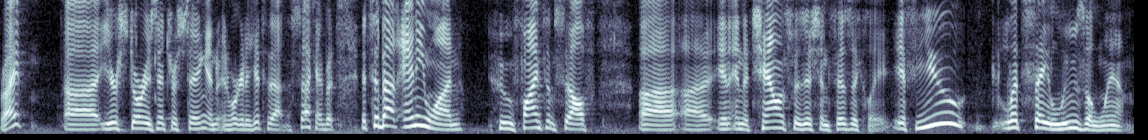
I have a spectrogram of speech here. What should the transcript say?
right? Uh, your story is interesting, and, and we're going to get to that in a second. But it's about anyone who finds himself uh, in, in a challenged position physically. If you, let's say, lose a limb,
